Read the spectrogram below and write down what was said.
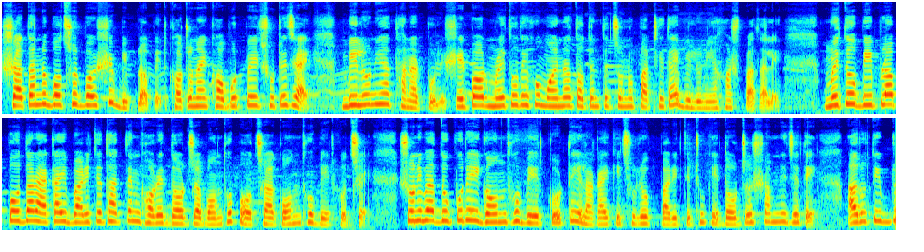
সাতান্ন বছর বয়সে বিপ্লবের। ঘটনায় খবর পেয়ে ছুটে যায় বিলোনিয়া থানার পুলিশ। এরপর মৃতদেহ ময়না তদন্তের জন্য পাঠিয়ে দেয় বিলোনিয়া হাসপাতালে। মৃত বিপ্লব পোদ্দার একাই বাড়িতে থাকতেন। ঘরের দরজা বন্ধ, পচা গন্ধ বের হচ্ছে। শনিবার দুপুরে এই গন্ধ বের করতে এলাকায় কিছু লোক বাড়িতে ঢুকে দরজার সামনে যেতে আরও তীব্র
